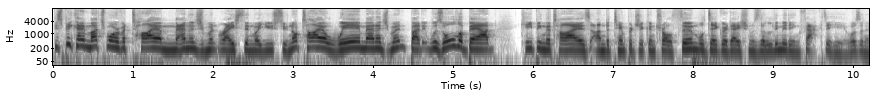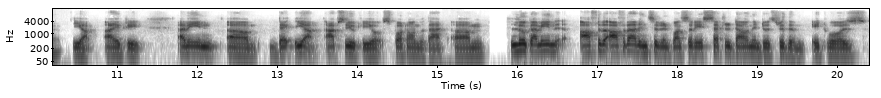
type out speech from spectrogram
this became much more of a tyre management race than we're used to. Not tyre wear management, but it was all about keeping the tyres under temperature control. Thermal degradation was the limiting factor here, wasn't it? Yeah, I agree. I mean, um, de- yeah, absolutely. You're spot on with that. Um, look, I mean, after the after that incident, once the race settled down into its rhythm, it was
